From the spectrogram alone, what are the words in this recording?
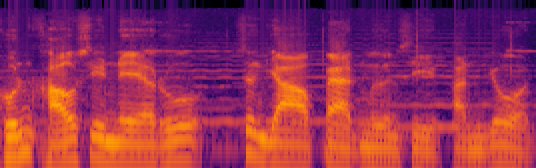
ขุนเขาสิเนรุ ซึ่งยาว 84,000 โยชน์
